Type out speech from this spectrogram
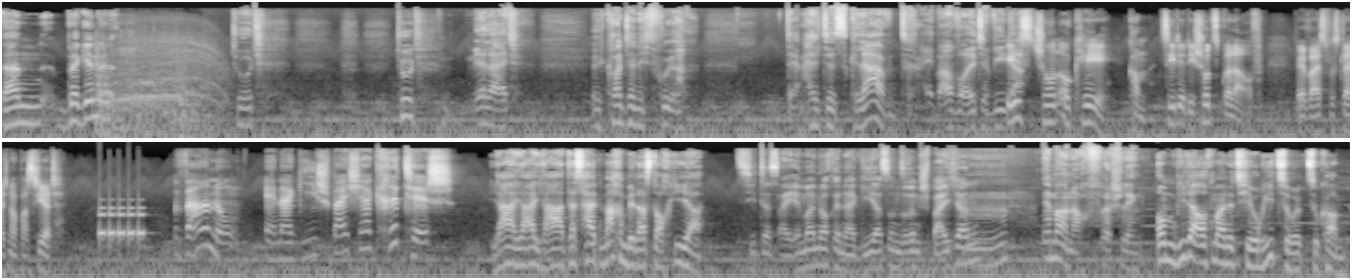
Dann beginne. Tut. Tut mir leid. Ich konnte nicht früher. Der alte Sklaventreiber wollte wieder. Ist schon okay. Komm, zieh dir die Schutzbrille auf. Wer weiß, was gleich noch passiert. Warnung. Energiespeicher kritisch. Ja, ja, ja, deshalb machen wir das doch hier. Zieht das Ei immer noch Energie aus unseren Speichern? Immer noch, Frischling. Um wieder auf meine Theorie zurückzukommen.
